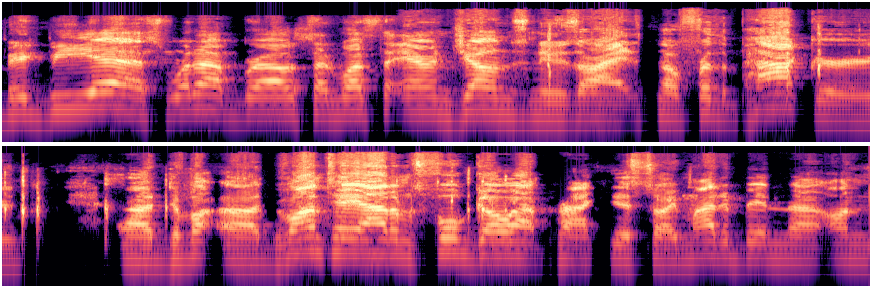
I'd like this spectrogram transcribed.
Big BS, what up, bro? Said, what's the Aaron Jones news? All right, so for the Packers, uh, Dev- uh, Davante Adams full go at practice, so he might have been uh, on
